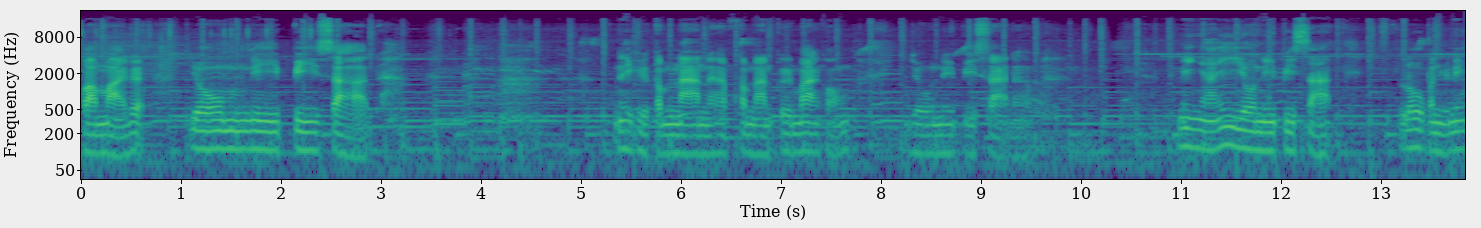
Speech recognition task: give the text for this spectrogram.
ความหมายด้วย โยมนีปีศาจนี่คือตำนานนะครับ ตำนานพื้นบ้านของโยนีปีศาจนะครับ นี่ไงโยนีปีศาจโลกมันอยู่นี่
